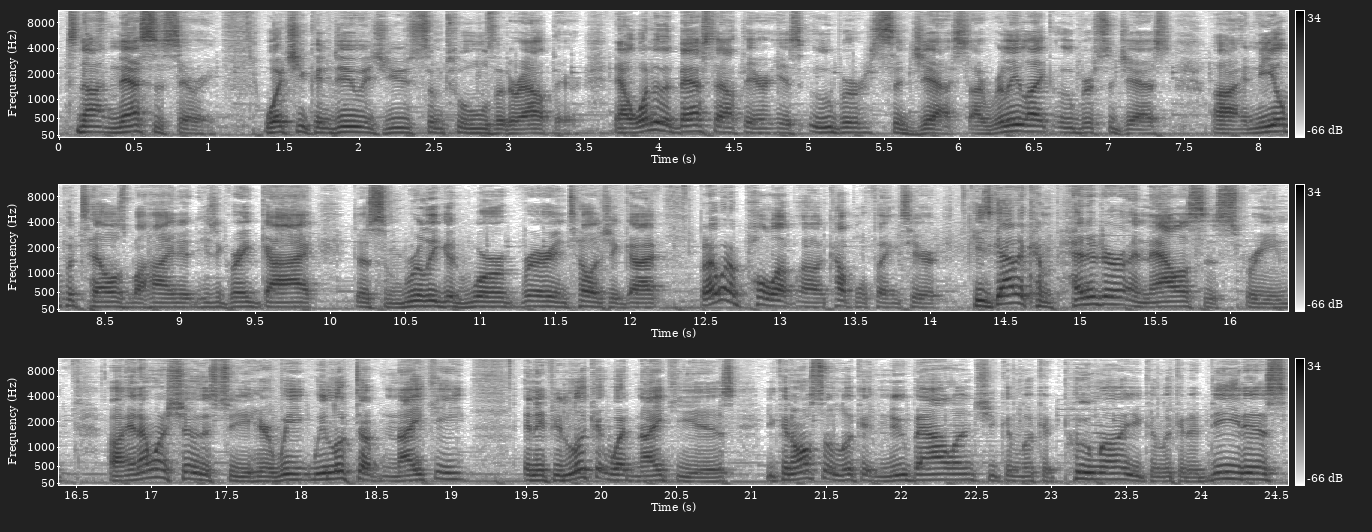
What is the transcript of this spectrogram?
It's not necessary. What you can do is use some tools that are out there. Now one of the best out there is Uber suggest. I really like Uber suggest. Uh, Neil Patel's behind it. He's a great guy does some really good work very intelligent guy. But I want to pull up a couple things here. He's got a competitor analysis screen. Uh, and I want to show this to you here. We we looked up Nike and if you look at what Nike is you can also look at New Balance you can look at Puma you can look at Adidas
